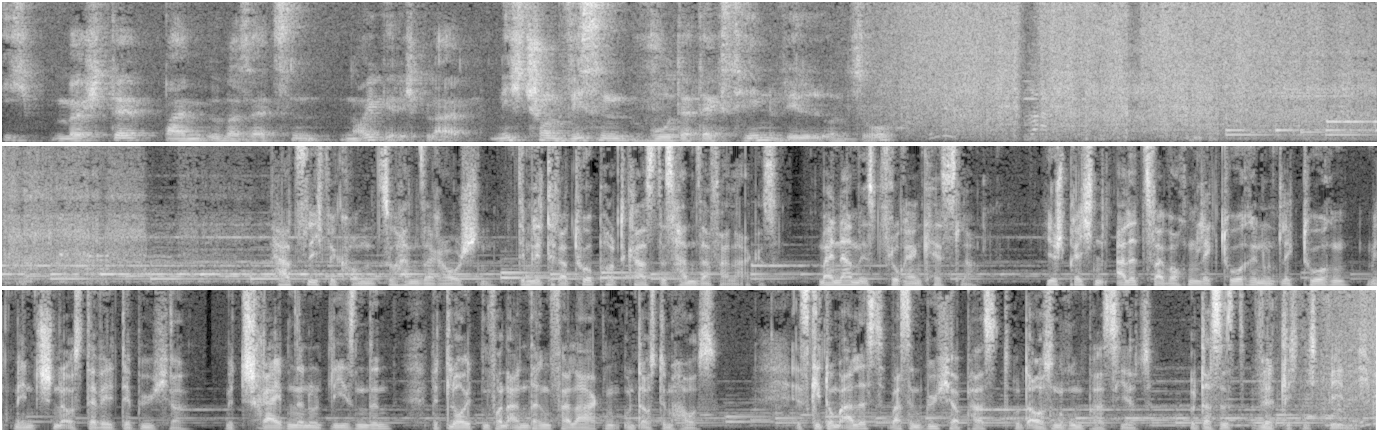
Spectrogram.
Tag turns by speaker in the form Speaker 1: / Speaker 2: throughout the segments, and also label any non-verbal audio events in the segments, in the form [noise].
Speaker 1: Ich möchte beim Übersetzen neugierig bleiben. Nicht schon wissen, wo der Text hin will und so.
Speaker 2: Herzlich willkommen zu Hansa Rauschen, dem Literaturpodcast des Hansa Verlages. Mein Name ist Florian Kessler. Hier sprechen alle zwei Wochen Lektorinnen und Lektoren mit Menschen aus der Welt der Bücher, mit Schreibenden und Lesenden, mit Leuten von anderen Verlagen und aus dem Haus. Es geht um alles, was in Bücher passt und außenrum passiert. Und das ist wirklich nicht wenig.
